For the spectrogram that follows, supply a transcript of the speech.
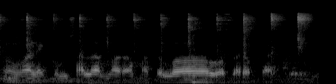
Waalaikumsalam warahmatullahi wabarakatuh.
